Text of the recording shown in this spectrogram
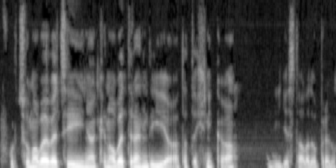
Furt sú nové veci, nejaké nové trendy a tá technika ide stále dopredu.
